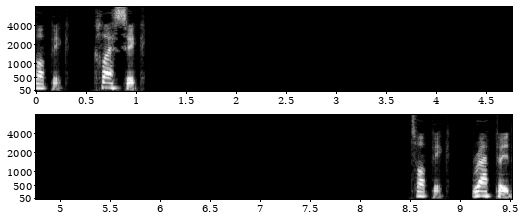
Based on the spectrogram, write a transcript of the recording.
Topic: Classic. Topic: Rapid.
